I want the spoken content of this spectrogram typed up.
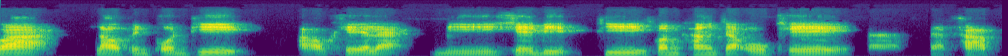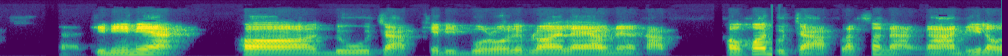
ว่าเราเป็นคนที่โอเคแหละ มีเครดิตที่ค่อนข้างจะโอเคนะครับทีนี้เนี่ยพอดูจากเครดิตบูโรเรียบร้อยแล้วเนี่ยครับเขาก็ดูจากลักษณะงานที่เรา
